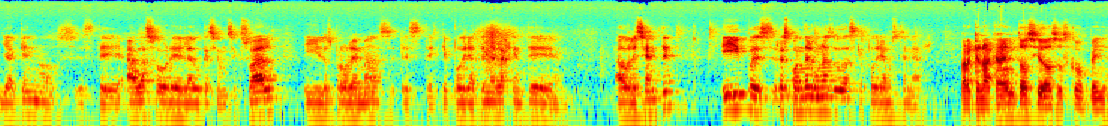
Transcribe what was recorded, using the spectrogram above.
ya que nos este, habla sobre la educación sexual y los problemas este, que podría tener la gente adolescente y pues responde algunas dudas que podríamos tener. Para que no acaben todos idosos como Peña.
